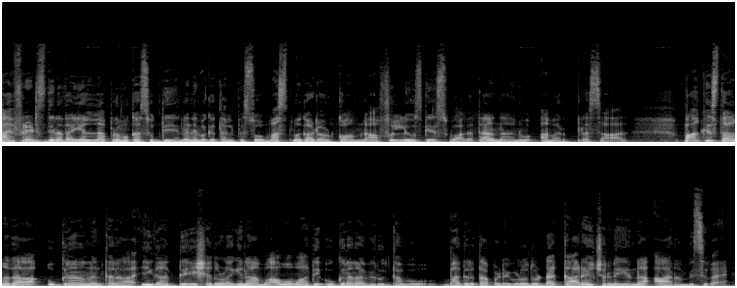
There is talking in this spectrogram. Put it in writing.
ಹಾಯ್ ಫ್ರೆಂಡ್ಸ್ ದಿನದ ಎಲ್ಲ ಪ್ರಮುಖ ಸುದ್ದಿಯನ್ನು ನಿಮಗೆ ತಲುಪಿಸುವ ಮಸ್ತ್ ಮಗ ಡಾಟ್ ಕಾಮ್ನ ಫುಲ್ ನ್ಯೂಸ್ಗೆ ಸ್ವಾಗತ. ನಾನು ಅಮರ್ ಪ್ರಸಾದ್. ಪಾಕಿಸ್ತಾನದ ಉಗ್ರರ ನಂತರ ಈಗ ದೇಶದೊಳಗಿನ ಮಾವೋವಾದಿ ಉಗ್ರರ ವಿರುದ್ಧವೂ ಭದ್ರತಾ ಪಡೆಗಳು ದೊಡ್ಡ ಕಾರ್ಯಾಚರಣೆಯನ್ನು ಆರಂಭಿಸಿವೆ.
